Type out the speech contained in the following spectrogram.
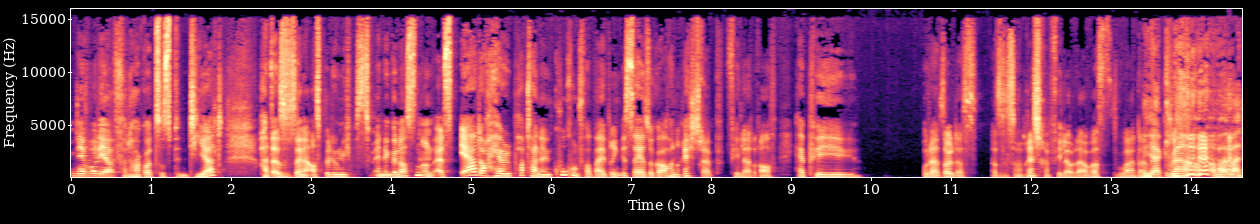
der wurde ja von Hogwarts suspendiert, hat also seine Ausbildung nicht bis zum Ende genossen. Und als er doch Harry Potter einen Kuchen vorbeibringt, ist da ja sogar auch ein Rechtschreibfehler drauf. Happy, oder soll das, also ist doch ein Rechtschreibfehler oder was war da? Ja, klar. aber,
